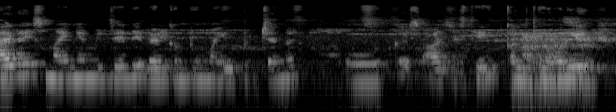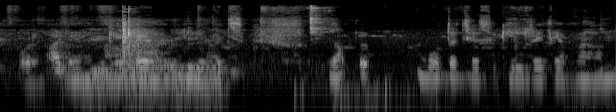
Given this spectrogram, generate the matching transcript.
Hi guys my name is Jaydev welcome to my YouTube channel और गाइस आज थी कल थी होली और आज हम खेल रहे हैं होली आज यहाँ पे बहुत अच्छे से खेल रहे थे अपना हम,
